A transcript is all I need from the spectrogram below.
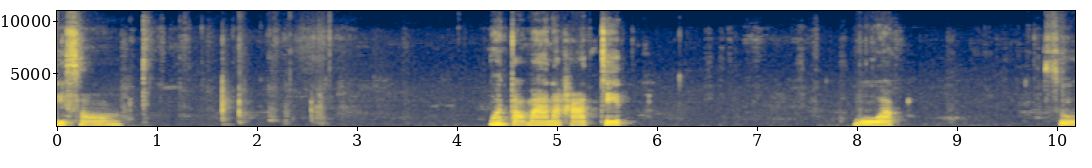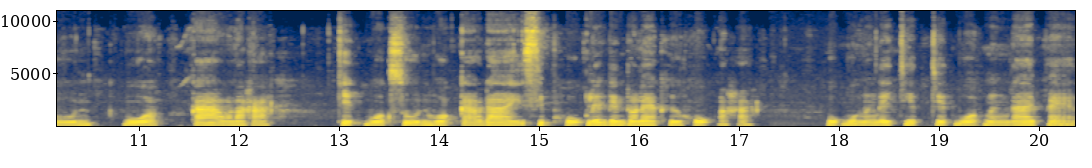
ที่สองงวดต่อมานะคะเจ็ดบวกศูนย์บวกเก้านะคะเจ็ดบวกศูนย์บวกเก้าได้สิบหกเลขเด่นตัวแรกคือหกนะคะหกบวกหนึ่งได้เจ็ดเจ็ดบวกหนึ่งได้แปด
